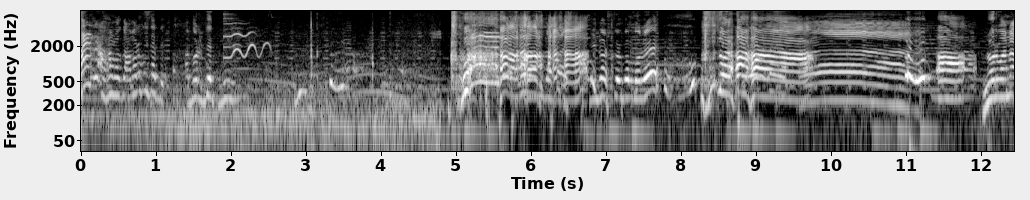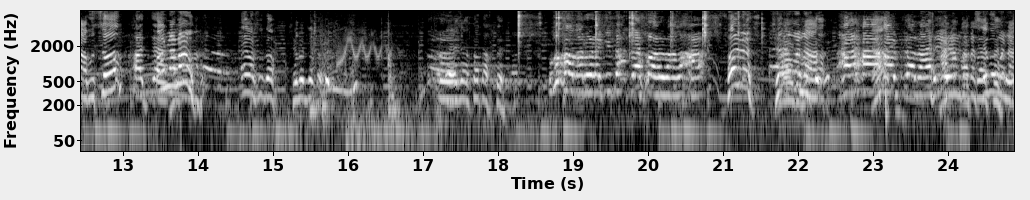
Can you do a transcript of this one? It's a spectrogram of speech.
মার না আমার দে আমার দেখ নষ্ট করল এই ওষুধ দাও সেটা দে এই কথা আছে না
